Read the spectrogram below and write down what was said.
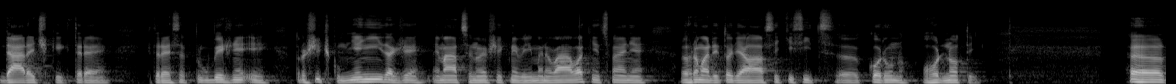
dárečky, které které se průběžně i trošičku mění, takže nemá cenu je všechny vyjmenovávat, nicméně dohromady to dělá asi tisíc eh, korun hodnoty. Eh,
